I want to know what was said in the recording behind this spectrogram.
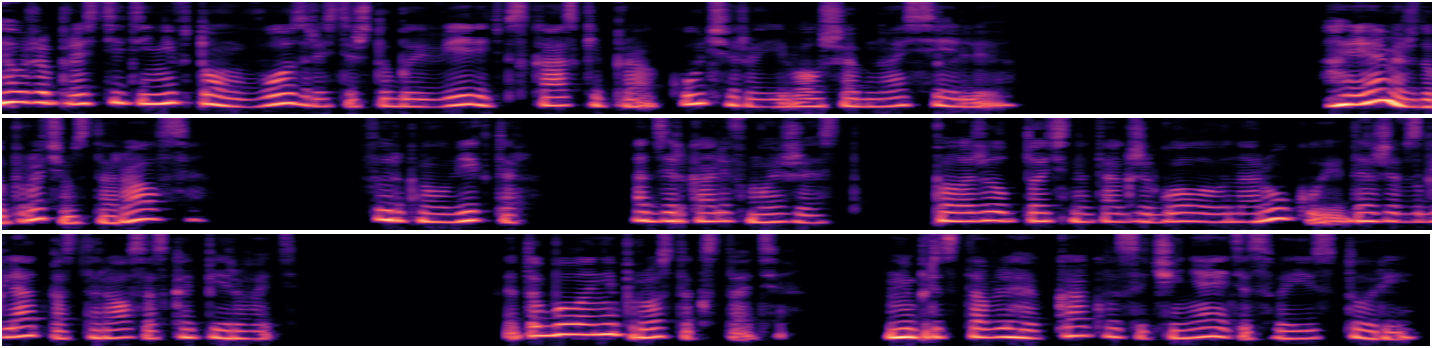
Я уже, простите, не в том возрасте, чтобы верить в сказки про кучера и волшебную оселию». «А я, между прочим, старался», — фыркнул Виктор, отзеркалив мой жест. Положил точно так же голову на руку и даже взгляд постарался скопировать. Это было непросто, кстати. Не представляю, как вы сочиняете свои истории.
